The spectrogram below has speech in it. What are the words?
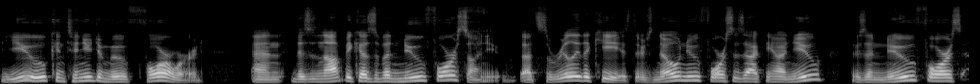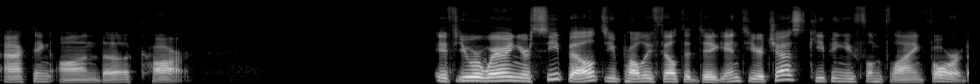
you continue to move forward. And this is not because of a new force on you. That's really the key is there's no new forces acting on you. There's a new force acting on the car. If you were wearing your seatbelt, you probably felt it dig into your chest, keeping you from flying forward.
